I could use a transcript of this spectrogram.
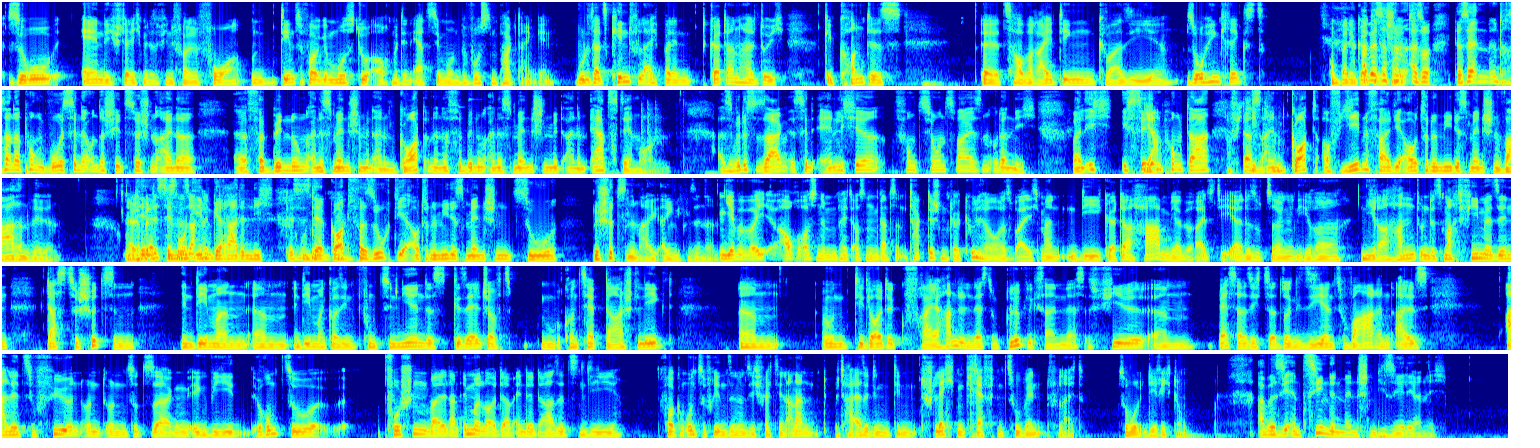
So ähnlich stelle ich mir das auf jeden Fall vor. Und demzufolge musst du auch mit den Erzdämonen bewussten Pakt eingehen. Wo du es als Kind vielleicht bei den Göttern halt durch gekonntes äh, Zaubereiding quasi so hinkriegst. Und bei den Göttern Aber ist ja schon, halt, also, das ist ja ein interessanter Punkt. Wo ist denn der Unterschied zwischen einer äh, Verbindung eines Menschen mit einem Gott und einer Verbindung eines Menschen mit einem Erzdämon? Also würdest du sagen, es sind ähnliche Funktionsweisen oder nicht? Weil ich, ich sehe Ja, den Punkt da, dass ein Fall. Gott auf jeden Fall die Autonomie des Menschen wahren will. Und der das ist eine Erzdämon Sache- eben gerade nicht. Und der ein- Gott ja. versucht, die Autonomie des Menschen zu beschützen im eig- eigentlichen Sinne. Ja, aber auch aus einem, vielleicht aus einem ganzen taktischen Kalkül heraus, weil ich meine, die Götter haben ja bereits die Erde sozusagen in ihrer, in ihrer Hand und es macht viel mehr Sinn, das zu schützen, indem man, ähm, indem man quasi ein funktionierendes Gesellschaftskonzept darlegt ähm, und die Leute frei handeln lässt und glücklich sein lässt, ist viel ähm, besser, sich sozusagen die Seelen zu wahren, als alle zu führen und, und sozusagen irgendwie rumzupfuschen, weil dann immer Leute am Ende da sitzen, die vollkommen unzufrieden sind und sich vielleicht den anderen also den, den schlechten Kräften zuwenden vielleicht. So in die Richtung. Aber sie entziehen den Menschen die Seele ja nicht.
